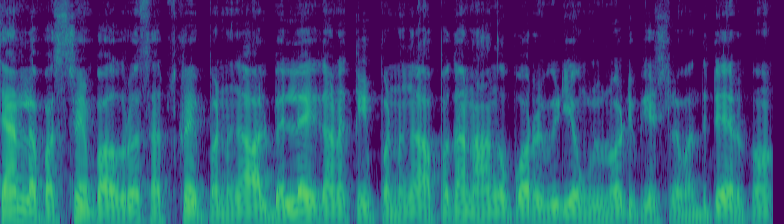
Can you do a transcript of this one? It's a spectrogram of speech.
சேனலில் ஃபஸ்ட் டைம் பார்க்குறோம் சப்ஸ்கிரைப் பண்ணுங்கள் ஆல் பெல் ஐக்கானை கிளிக் பண்ணுங்கள் அப்போ தான் நாங்கள் போடுற வீடியோ உங்களுக்கு நோட்டிஃபிகேஷனில் வந்துகிட்டே இருக்கும்.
